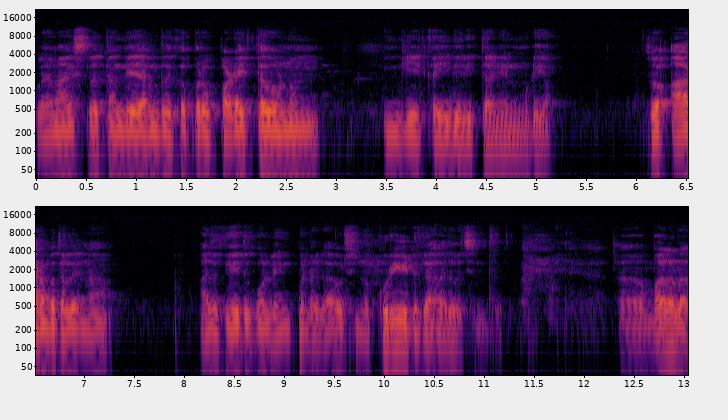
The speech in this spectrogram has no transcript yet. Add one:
கிளைமேக்ஸில் தங்கை இறந்ததுக்கப்புறம் படைத்தவனும் இங்கே கைவிரித்தானேன்னு முடியும். ஸோ ஆரம்பத்தில் என்ன அதுக்கும் இதுக்கும் லிங்க் பண்ணுறதுக்காக ஒரு சின்ன குறியீட்டுக்காக அது வச்சுருந்தது. பாலனா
